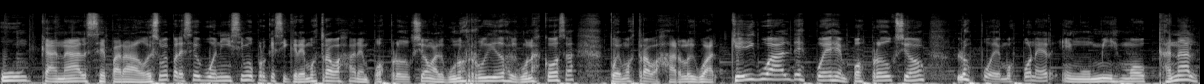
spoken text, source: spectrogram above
un canal separado. Eso me parece buenísimo porque si queremos trabajar en postproducción algunos ruidos, algunas cosas, podemos trabajarlo igual. Que igual después en postproducción los podemos poner en un mismo canal.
